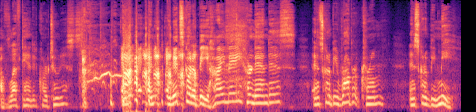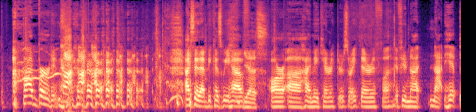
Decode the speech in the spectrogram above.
of left-handed cartoonists, and, and, and it's going to be Jaime Hernandez, and it's going to be Robert Crumb, and it's going to be me, Bob Burden. I say that because we have Yes. our uh, Jaime characters right there. If uh, if you're not not hip,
